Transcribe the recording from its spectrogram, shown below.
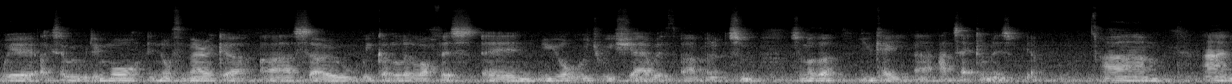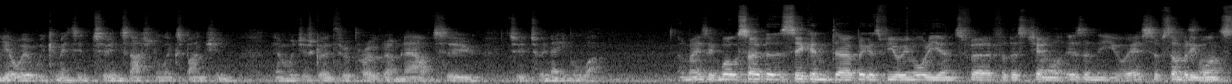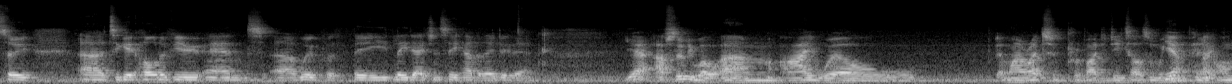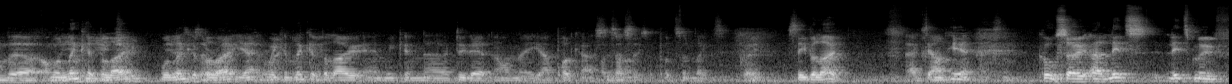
we're like I said we are doing more in North America. Uh, so we've got a little office in New York which we share with um, some some other UK uh, ad tech companies. Yeah. Um, and yeah, we're, we're committed to international expansion, and we're just going through a program now to to, to enable that. Amazing. Well, so the second uh, biggest viewing audience for, for this channel is in the US. If somebody Excellent. wants to uh, to get hold of you and uh, work with the lead agency, how do they do that? Yeah, absolutely. Well, um, I will. Am I right to provide you details and we Yeah, can pin it on the? On we'll the, link it below. YouTube? We'll Yeah, link it below. right? Yeah, that we can link it below, and we can uh, do that on the uh, podcast. as well. Fantastic. So put some links. Great. See below. Excellent. Down here. Excellent. Cool. So uh, let's let's move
